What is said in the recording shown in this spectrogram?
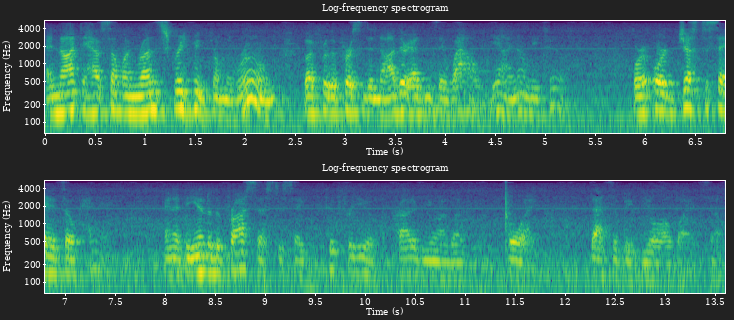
and not to have someone run screaming from the room, but for the person to nod their head and say, wow, yeah, I know, me too. Or, or just to say it's okay. And at the end of the process to say, good for you, I'm proud of you, I love you. Boy, that's a big deal all by itself.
